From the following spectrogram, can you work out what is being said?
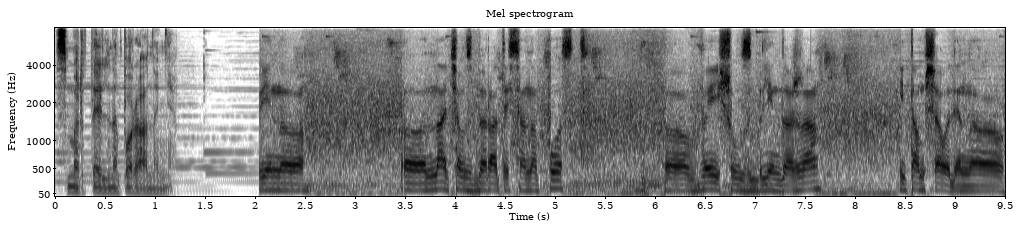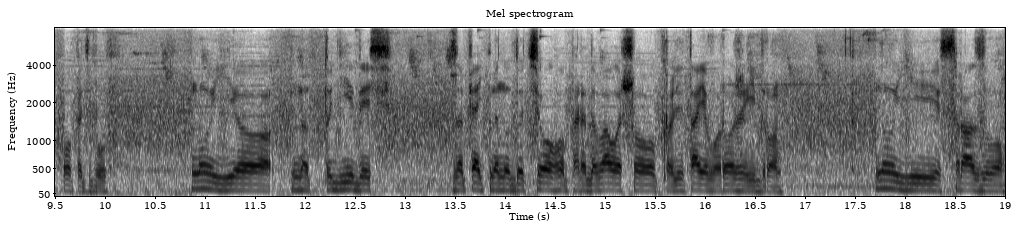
смертельне поранення. Він почав збиратися на пост, е, вийшов з бліндажа, і там ще один е, хлопець був. Ну і е, на- тоді десь за 5 минут до цього передавали, що пролітає ворожий дрон. Ну і одразу,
